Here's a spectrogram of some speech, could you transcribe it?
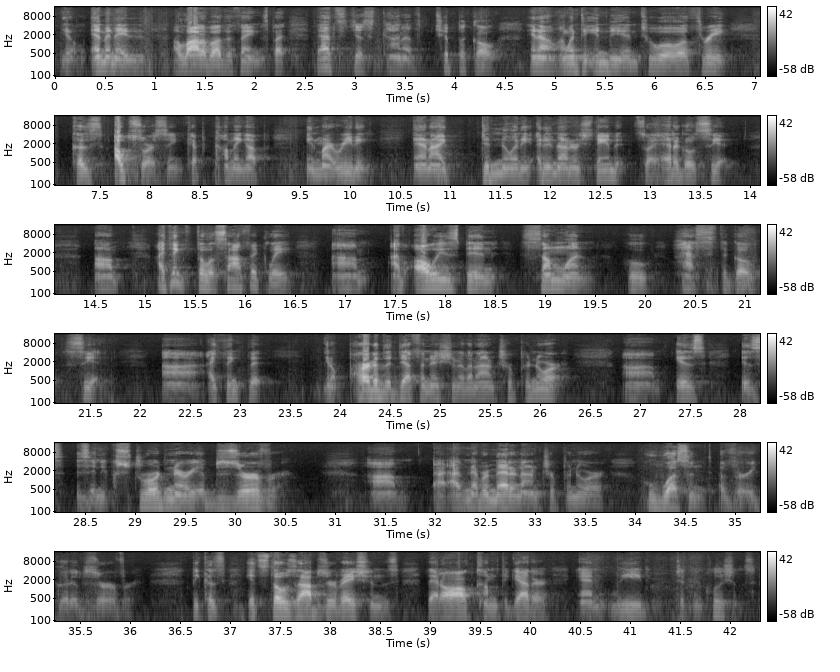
you know, emanated a lot of other things. But that's just kind of typical. You know, I went to India in 2003 because outsourcing kept coming up in my reading, and I didn't know any, I didn't understand it, so I had to go see it. Um, I think philosophically, um, I've always been someone who has to go see it. Uh, I think that you know part of the definition of an entrepreneur um, is is is an extraordinary observer. Um, I, I've never met an entrepreneur who wasn't a very good observer, because it's those observations that all come together and lead to conclusions.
